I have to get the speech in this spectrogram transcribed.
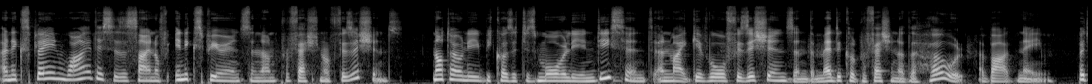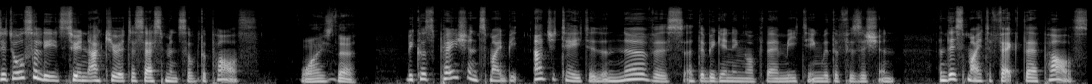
and explain why this is a sign of inexperienced and unprofessional physicians not only because it is morally indecent and might give all physicians and the medical profession as a whole a bad name, but it also leads to inaccurate assessments of the pulse. Why is that? Because patients might be agitated and nervous at the beginning of their meeting with the physician, and this might affect their pulse.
